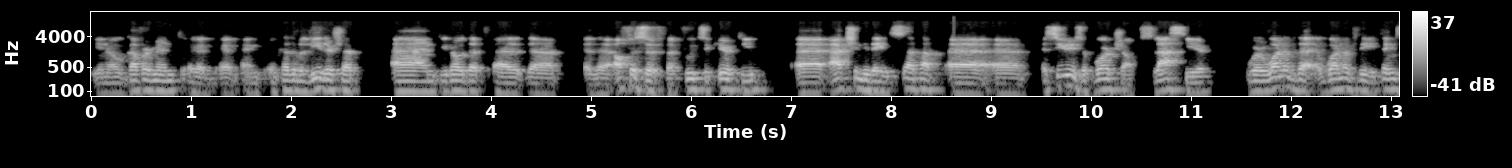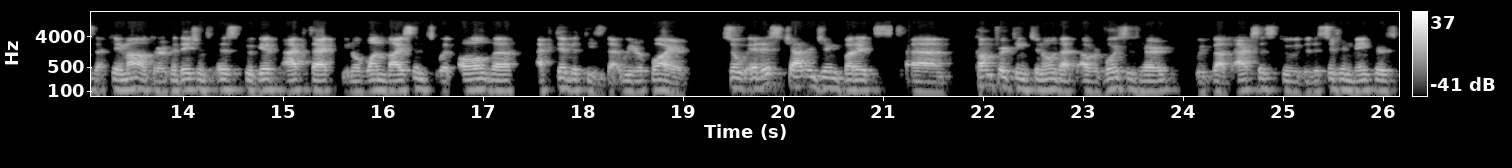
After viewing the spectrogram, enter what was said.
you know, government uh, and incredible leadership, and you know that uh, the the Office of Food Security uh, actually they set up a series of workshops last year where one of the one of the things that came out, the recommendations is to give AgTech, you know, one license with all the activities that we require. So it is challenging, but it's uh, comforting to know that our voice is heard. We've got access to the decision makers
